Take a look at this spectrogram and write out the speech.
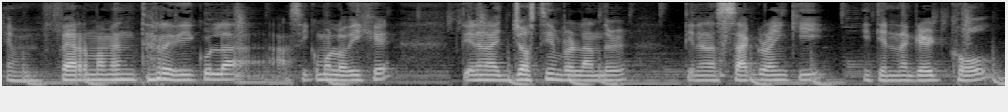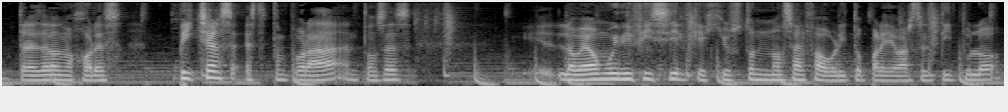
enfermamente ridícula, así como lo dije. Tienen a Justin Verlander, tienen a Zach Greinke y tienen a Garrett Cole, tres de los mejores pitchers esta temporada. Entonces, lo veo muy difícil que Houston no sea el favorito para llevarse el título.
